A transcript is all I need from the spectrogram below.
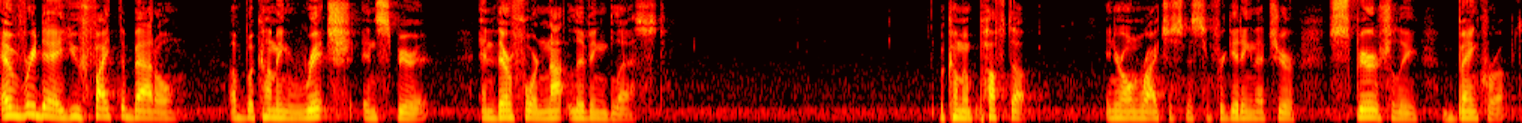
Every day you fight the battle of becoming rich in spirit and therefore not living blessed. Becoming puffed up in your own righteousness and forgetting that you're spiritually bankrupt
